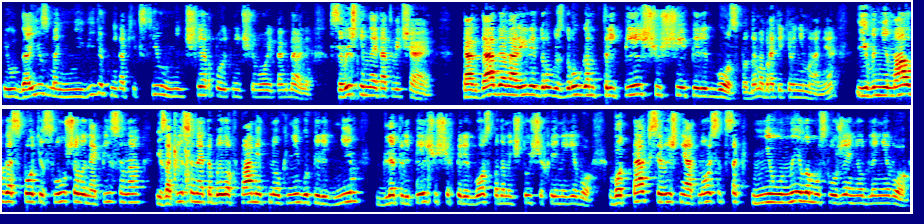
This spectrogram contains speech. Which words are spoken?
иудаизма не видят никаких сил, не черпают ничего и так далее. Всевышний на это отвечает. Тогда говорили друг с другом трепещущие перед Господом, обратите внимание, и внимал Господь и слушал, и написано, и записано это было в памятную книгу перед ним, для трепещущих перед Господом и чтущих имя Его. Вот так Всевышний относится к неунылому служению для Него.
